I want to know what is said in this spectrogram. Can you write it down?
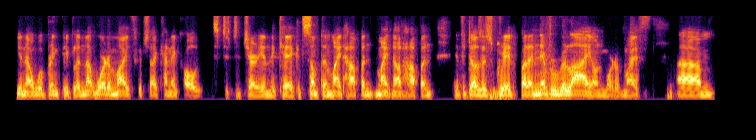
you know, we'll bring people in that word of mouth, which I kind of call it's just a cherry on the cake. It's something might happen, might not happen. If it does, it's great. But I never rely on word of mouth um,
